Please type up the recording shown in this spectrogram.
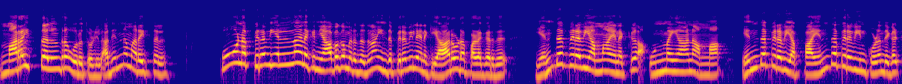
மறைத்தல்ன்ற ஒரு தொழில். அது என்ன மறைத்தல்? போன பிறவியெல்லாம் எனக்கு ஞாபகம் இருந்ததுன்னா இந்த பிறவியில் எனக்கு யாரோட பழகிறது? எந்த பிறவி அம்மா எனக்கு? உண்மையான அம்மா. எந்த பிறவி அப்பா? எந்த பிறவியின் குழந்தைகள்?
